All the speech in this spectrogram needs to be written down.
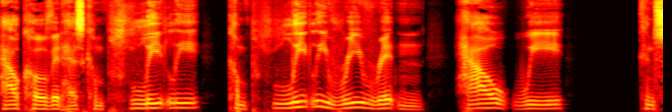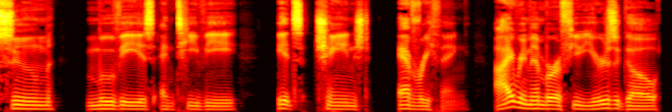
how COVID has completely, completely rewritten how we consume movies and TV. It's changed everything. I remember a few years ago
